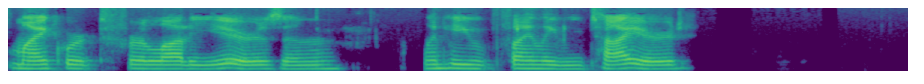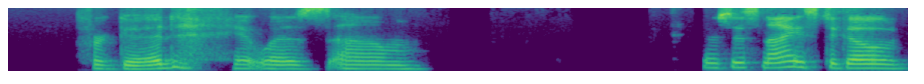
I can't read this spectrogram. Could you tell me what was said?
Mike worked for a lot of years, and when he finally retired for good, it was um, it was just nice to go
